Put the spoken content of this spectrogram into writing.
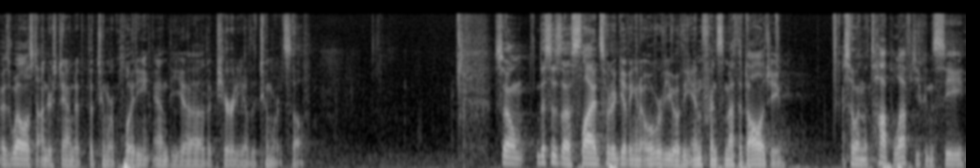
as well as to understand it, the tumor ploidy and the, uh, the purity of the tumor itself. So this is a slide sort of giving an overview of the inference methodology. So in the top left, you can see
